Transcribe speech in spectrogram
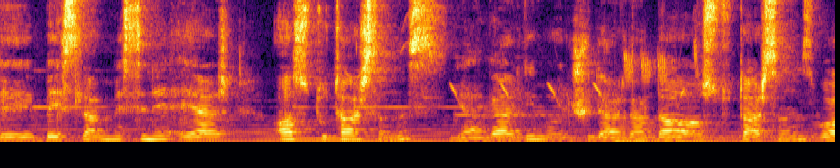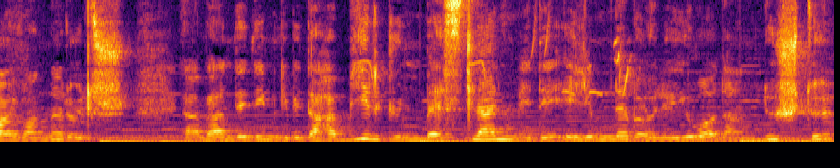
Ee, beslenmesini eğer az tutarsanız yani verdiğim ölçülerden daha az tutarsanız bu hayvanlar ölür. Yani ben dediğim gibi daha bir gün beslenmedi, elimde böyle yuvadan düştü.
